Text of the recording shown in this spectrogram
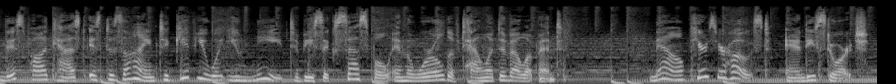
This podcast is designed to give you what you need to be successful in the world of talent development. Now, here's your host, Andy Storch.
